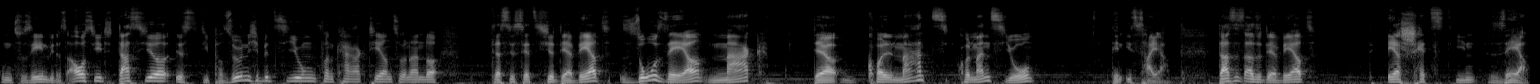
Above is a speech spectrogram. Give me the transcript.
um zu sehen, wie das aussieht. Das hier ist die persönliche Beziehung von Charakteren zueinander. Das ist jetzt hier der Wert. So sehr mag der Colmanzio den Isaiah. Das ist also der Wert, er schätzt ihn sehr.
